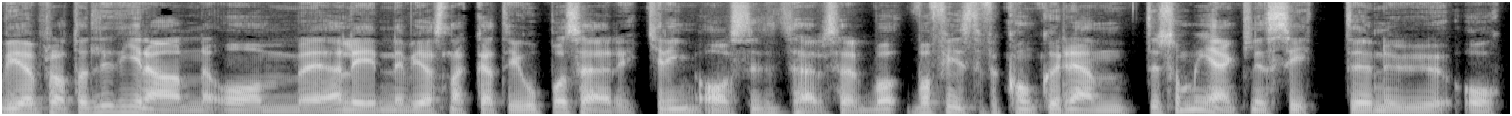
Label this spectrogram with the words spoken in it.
vi har pratat lite grann om, eller när vi har snackat ihop oss här kring avsnittet här, så här, vad, vad, finns det för konkurrenter som egentligen sitter nu och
